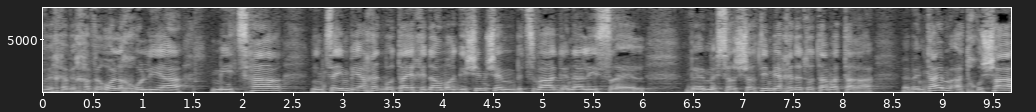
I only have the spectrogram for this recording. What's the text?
וחברו לחוליה מיצהר נמצאים ביחד באותה יחידה ומרגישים שהם בצבא ההגנה לישראל ומשרתים ביחד את אותה מטרה. ובינתיים התחושה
